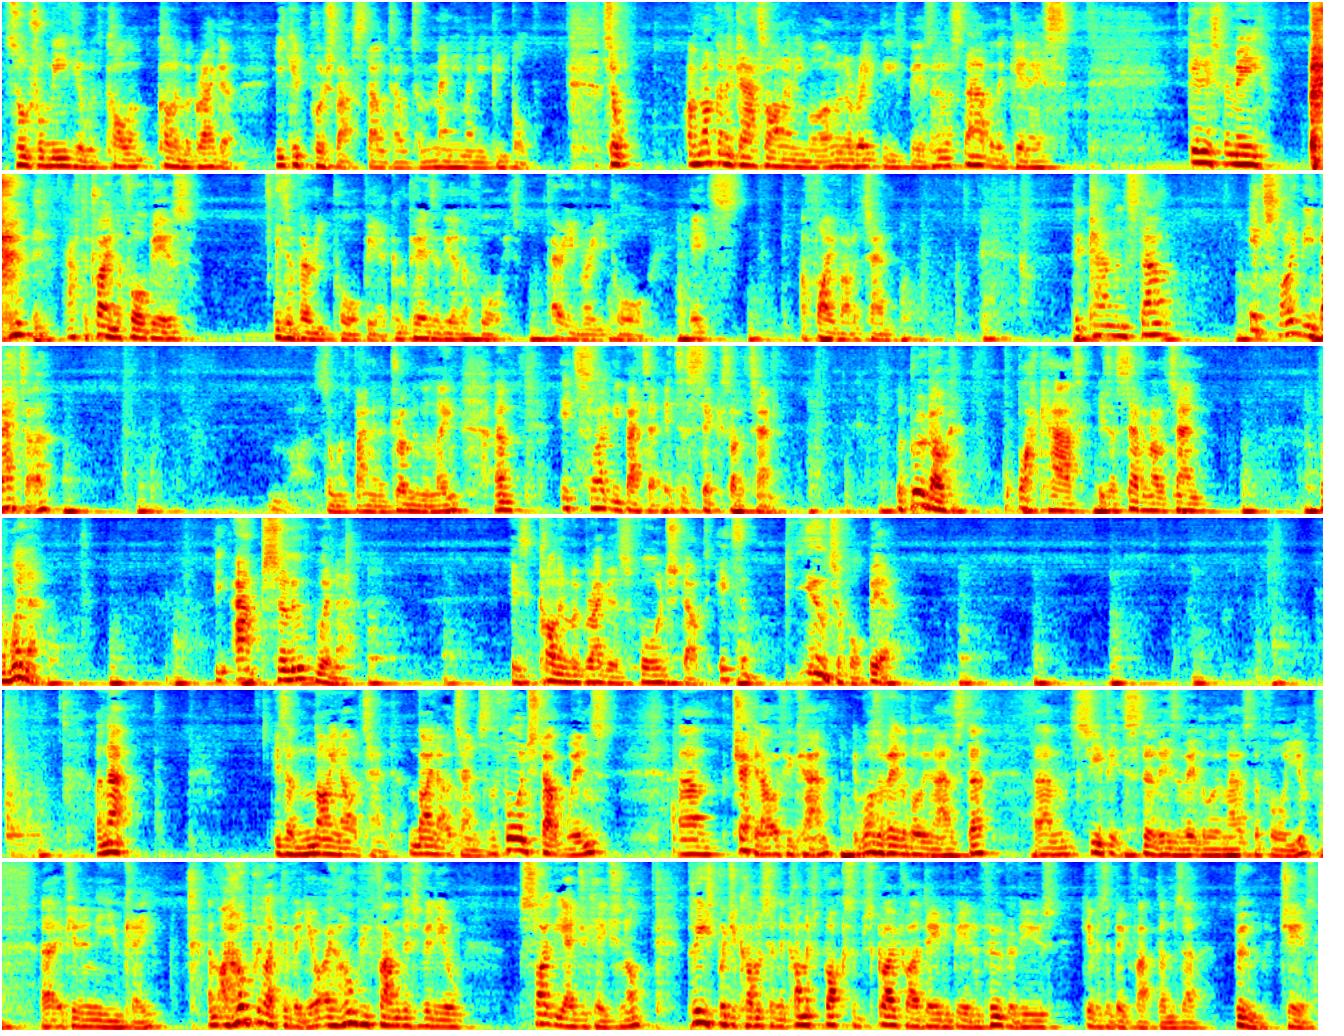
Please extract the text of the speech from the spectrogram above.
Social media with Colin Colin McGregor, he could push that stout out to many many people. So I'm not going to gas on anymore. I'm going to rate these beers. I'm going to start with a Guinness. Guinness for me, after trying the four beers, is a very poor beer compared to the other four. It's very very poor. It's a five out of ten. The Camden Stout it's slightly better. Someone's banging a drum in the lane. Um, it's slightly better. It's a 6 out of 10. The Brewdog Black Heart is a 7 out of 10. The winner, the absolute winner, is Colin McGregor's Forge Stout. It's a beautiful beer. And that is a 9 out of 10. 9 out of 10. So the Forge Stout wins. Um, check it out if you can. It was available in Asda. Um, see if it still is available in Asda for you uh, if you're in the UK. Um, I hope you liked the video. I hope you found this video slightly educational. Please put your comments in the comments box. Subscribe to our daily beer and food reviews. Give us a big fat thumbs up. Boom. Cheers.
